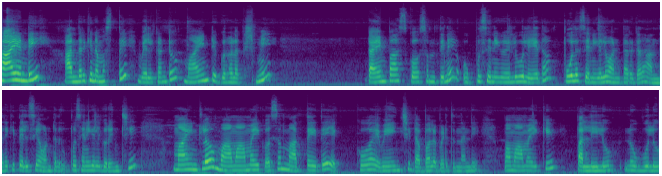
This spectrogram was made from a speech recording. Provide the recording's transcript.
హాయ్ అండి. అందరికీ నమస్తే. వెల్కమ్ టు మా ఇంటి గృహలక్ష్మి. టైంపాస్ కోసం తినే ఉప్పు శనగలు లేదా పూల శనగలు అంటారు కదా అందరికీ తెలిసే ఉంటుంది ఉప్పు శనగల గురించి. మా ఇంట్లో మా మామయ్య కోసం మా అత్త అయితే ఎక్కువ వేయించి డబ్బాలో పెడుతుందండి. మా మామయ్యకి పల్లీలు నువ్వులు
